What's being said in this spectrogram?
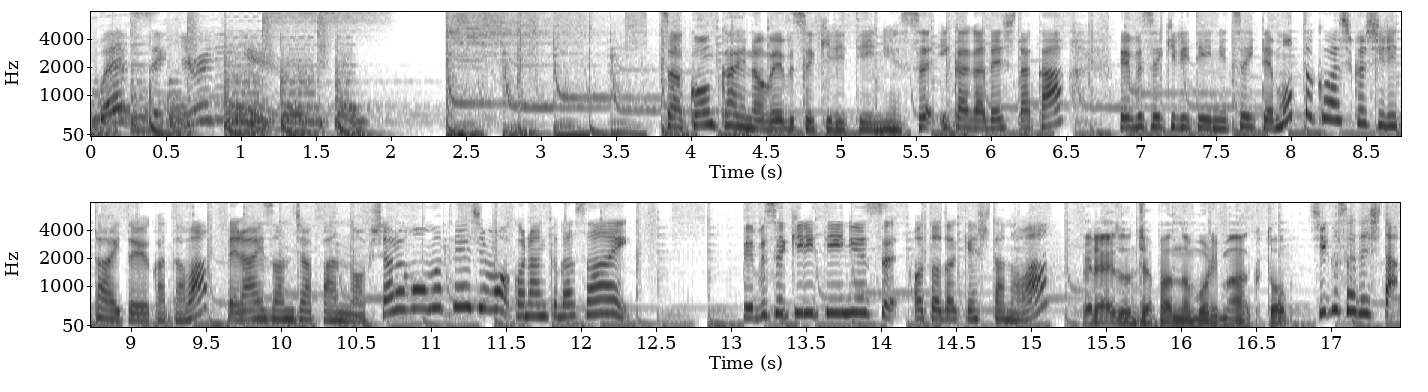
Web Security News. さあ今回のウェブセキュリティニュースいかがでしたか？ウェブセキュリティについてもっと詳しく知りたいという方はベライゾンジャパンのオフィシャルホームページもご覧ください。ウェブセキュリティニュースお届けしたのはベライゾンジャパンの森マークとちぐさでした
